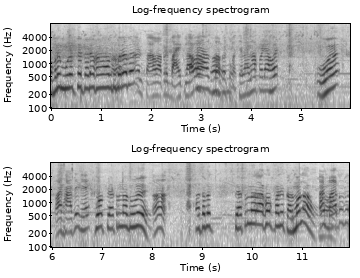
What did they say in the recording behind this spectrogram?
હમણાં મુહૂર્ત છે પેડા ખાવા આવતું બરાબર? અને પાવ આપણે બાઇક આપણે સોચેલા ના પડ્યા હોય. હોય વાત સાચી છે. જો પેટ્રોલ ના જોવે હા. તમે પેટ્રોલ ના રાખો પછી ઘરમાં લાવો. અને મારું તો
